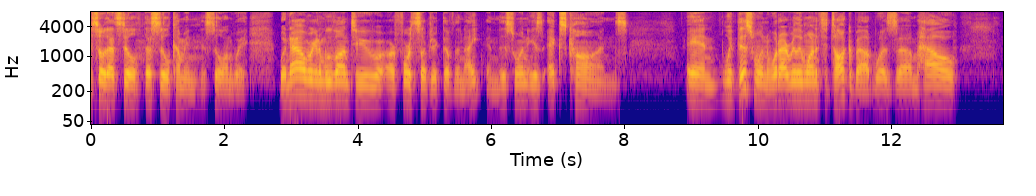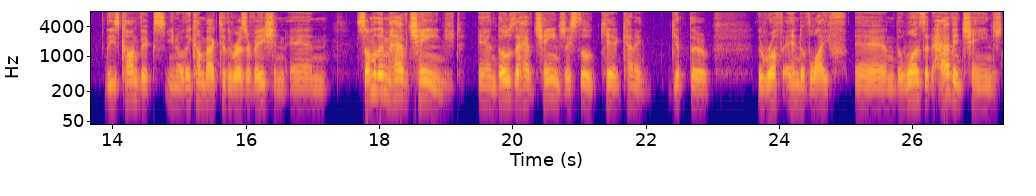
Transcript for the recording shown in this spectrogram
so that's still that's still coming. It's still on the way. But now we're going to move on to our fourth subject of the night, and this one is ex cons. And with this one, what I really wanted to talk about was um, how these convicts, you know, they come back to the reservation, and some of them have changed, and those that have changed, they still can't kind of get the the rough end of life, and the ones that haven't changed,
